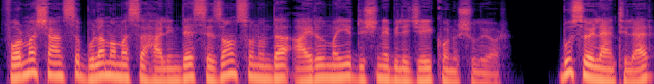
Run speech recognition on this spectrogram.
forma şansı bulamaması halinde sezon sonunda ayrılmayı düşünebileceği konuşuluyor. Bu söylentiler,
